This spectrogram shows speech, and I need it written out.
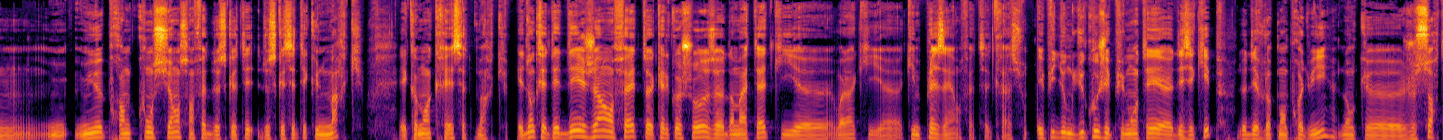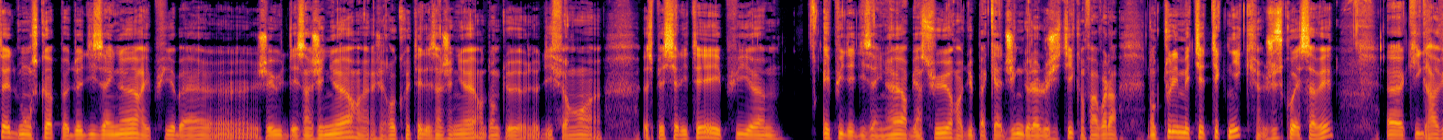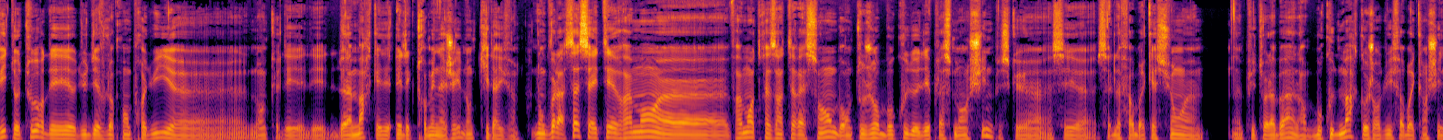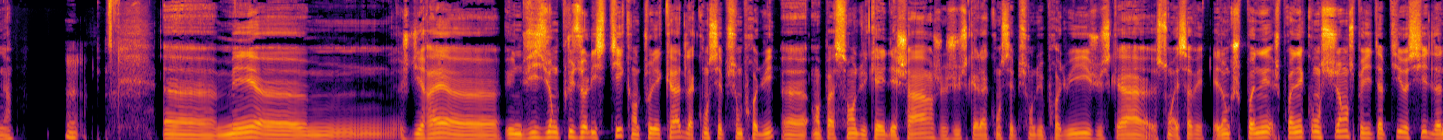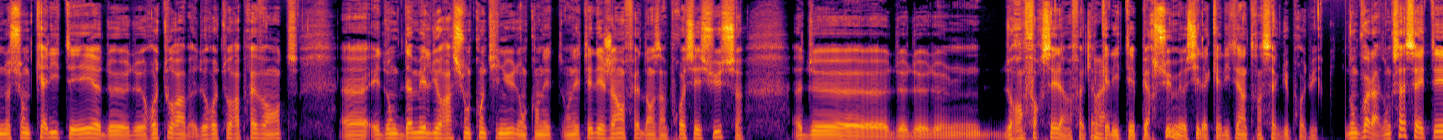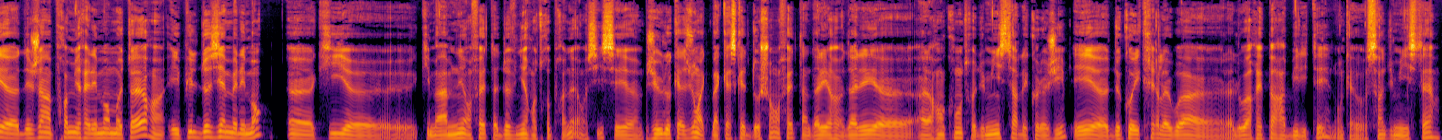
mieux prendre conscience en fait de ce que de ce que c'était qu'une marque et comment créer cette marque. Et donc c'était déjà en fait quelque chose dans ma tête qui euh, voilà qui euh, qui me plaisait en fait cette création. Et puis donc du coup j'ai pu monter euh, des équipes de développement produit. Donc je sortais de mon scope de designer et puis ben j'ai eu des ingénieurs, j'ai recruté des ingénieurs donc de, de différentes spécialités et puis et puis des designers, bien sûr, du packaging, de la logistique, enfin voilà. Donc tous les métiers techniques jusqu'au SAV euh, qui gravitent autour des, du développement produit, euh, donc des, des, de la marque électroménager, donc Keylive. Donc voilà, ça, ça a été vraiment, euh, vraiment très intéressant. Bon, toujours beaucoup de déplacements en Chine puisque c'est, c'est de la fabrication plutôt là-bas. Alors beaucoup de marques aujourd'hui fabriquent en Chine. Hein. Mm. Euh, mais euh, je dirais euh, une vision plus holistique en tous les cas de la conception produit, euh, en passant du cahier des charges jusqu'à la conception du produit, jusqu'à euh, son SAV. Et donc je prenais, je prenais conscience petit à petit aussi de la notion de qualité, de, de retour, à, de retour après vente, et donc d'amélioration continue. Donc on, est, on était déjà en fait dans un processus de de, de, de, de renforcer là en fait la qualité perçue, mais aussi la qualité intrinsèque du produit. Donc voilà, donc ça ça a été déjà un premier élément moteur et puis le deuxième élément euh, qui euh, qui m'a amené en fait à devenir entrepreneur aussi, c'est euh, j'ai eu l'occasion avec ma casquette d'Auchan en fait hein, d'aller d'aller à la rencontre du ministère de l'écologie et de coécrire la loi la loi réparabilité donc au sein du ministère.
